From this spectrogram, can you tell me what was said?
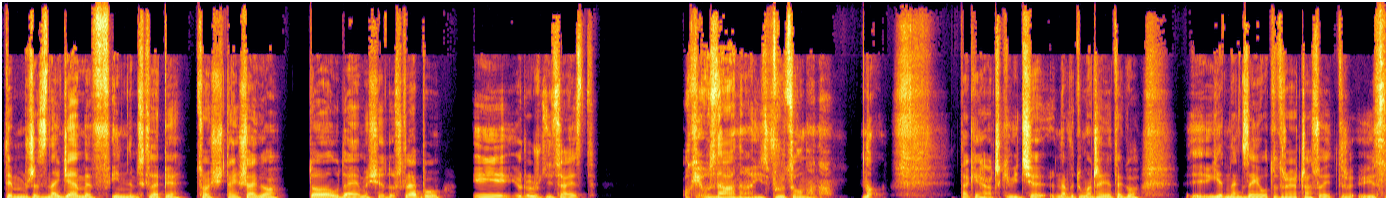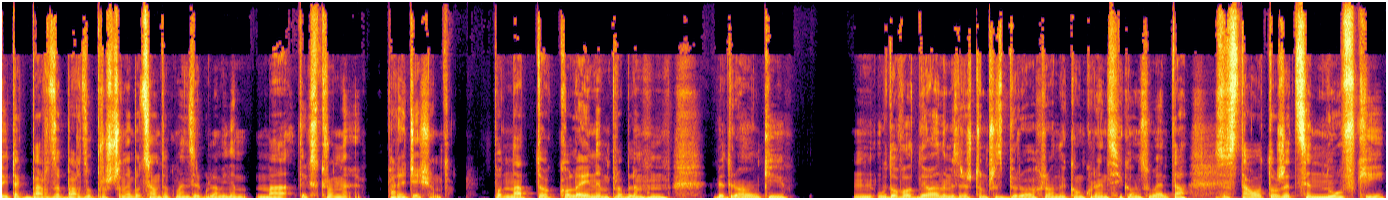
tym, że znajdziemy w innym sklepie coś tańszego, to udajemy się do sklepu i różnica jest okiełznana i zwrócona nam. No, takie haczki. Widzicie, na wytłumaczenie tego y, jednak zajęło to trochę czasu. Jest to i tak bardzo, bardzo uproszczone, bo sam dokument z regulaminem ma tych stron parędziesiąt. Ponadto kolejnym problemem Biedronki, udowodnionym zresztą przez Biuro Ochrony Konkurencji i Konsumenta, zostało to, że cenówki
